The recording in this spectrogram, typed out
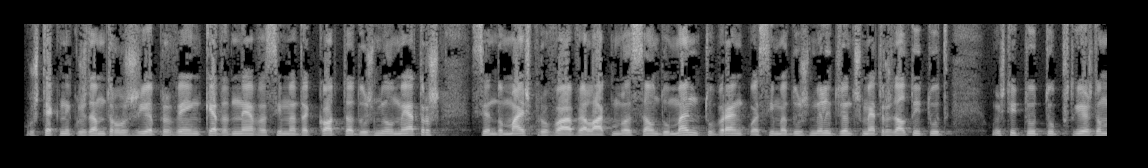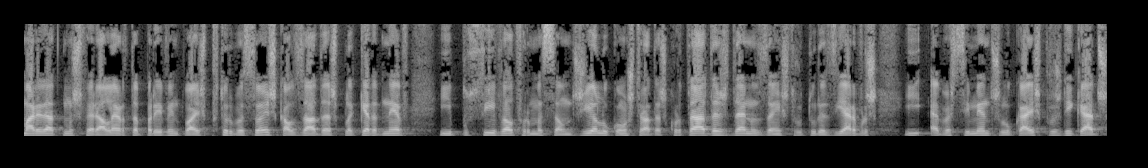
Os técnicos da meteorologia prevêem queda de neve acima da cota dos mil metros, sendo mais provável a acumulação do manto branco acima dos 1.200 metros de altitude. O Instituto Português do Mar e da Atmosfera alerta para eventuais perturbações causadas pela queda de neve e possível formação de gelo com estradas cortadas, danos em estruturas e árvores e abastecimentos locais prejudicados.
